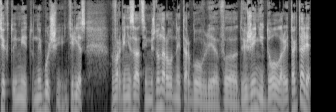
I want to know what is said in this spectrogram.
те, кто имеет наибольший интерес в организации международной торговли, в движении доллара и так далее,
